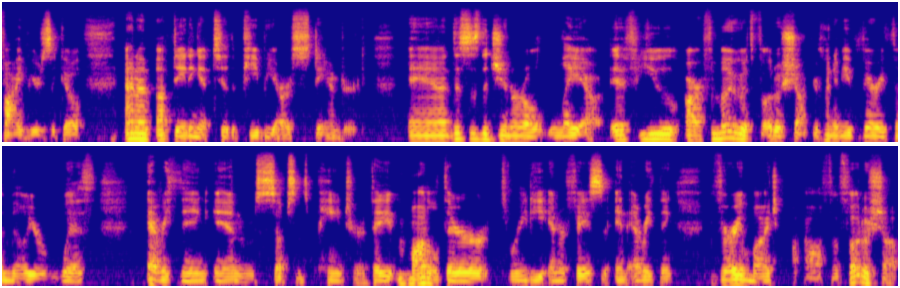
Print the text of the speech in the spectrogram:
five years ago, and I'm updating it to the PBR standard. And this is the general layout. If you are familiar with Photoshop, you're going to be very familiar with everything in Substance Painter. They modeled their 3D interface and everything very much off of Photoshop.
